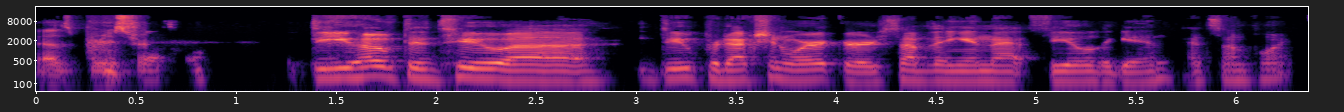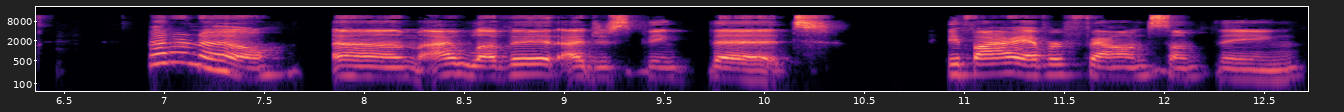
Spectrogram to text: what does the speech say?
that was pretty stressful do you hope to to uh, do production work or something in that field again at some point? I don't know. Um, I love it. I just think that if I ever found something,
